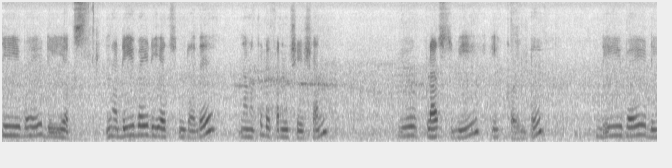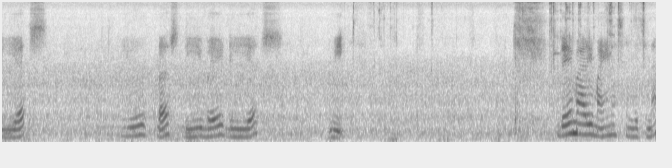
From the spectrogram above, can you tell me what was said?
டி பை டிஎக்ஸ் இந்த டி பை டிஎக்ஸ்ன்றது நமக்கு differentiation u plus v equal to d by dx u plus d by இதே மாதிரி மைனஸ் வந்துச்சுன்னா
